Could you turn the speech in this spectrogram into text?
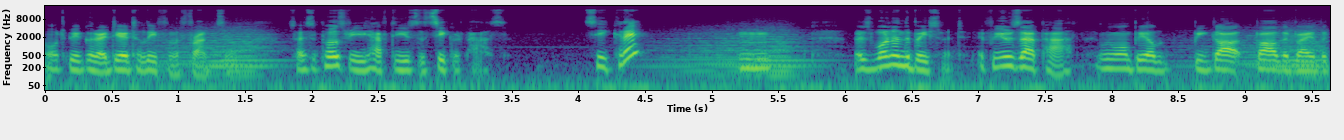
It won't be a good idea to leave from the front, so, so I suppose we have to use the secret path. Secret? Mm-hmm. There's one in the basement. If we use that path, we won't be able to be got bothered by the,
